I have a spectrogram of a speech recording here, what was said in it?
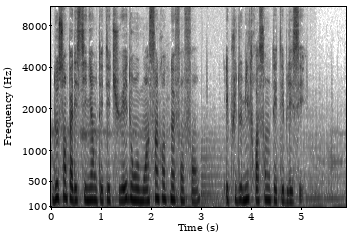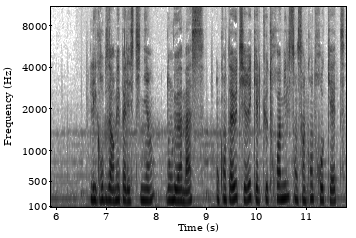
200 Palestiniens ont été tués, dont au moins 59 enfants, et plus de 1300 ont été blessés. Les groupes armés palestiniens, dont le Hamas, ont quant à eux tiré quelques 3150 roquettes,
